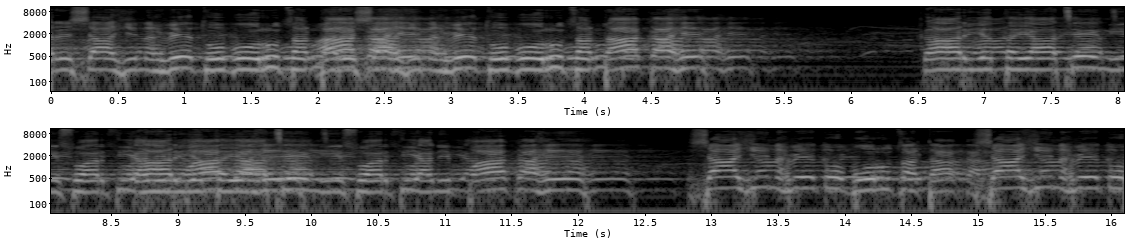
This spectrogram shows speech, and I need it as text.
अरे शाही नव्हे तो बोरूचा टाक शाही नव्हे तो बोरूचा टाक आहे. कार्यतयाचे निस्वार्थी कार्यतयाचे निस्वार्थी आणि पाक आहे. शाही नव्हे तो बोरूचा टाक शाही नव्हे तो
